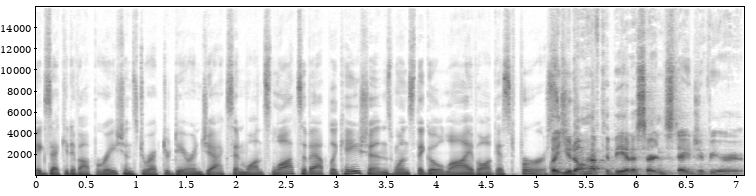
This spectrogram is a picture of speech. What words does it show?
Executive operations director darren jackson wants lots of applications once they go live august 1st but you don't have to be at a certain stage of your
